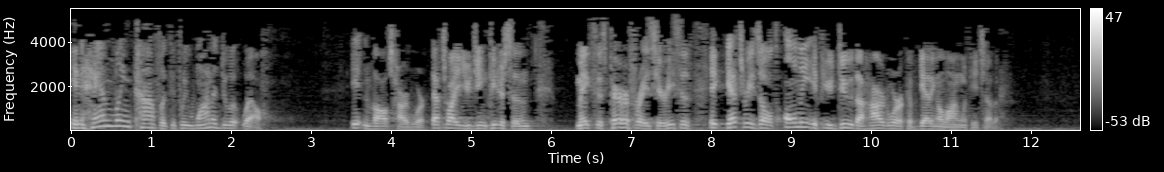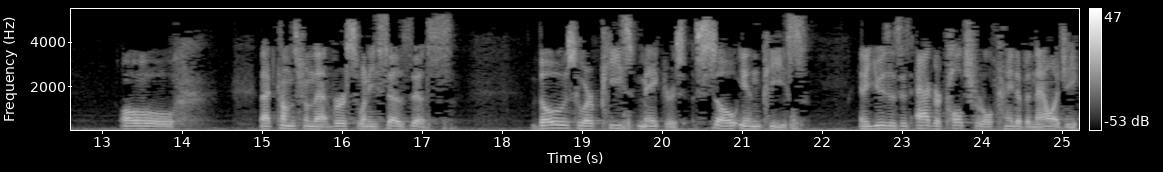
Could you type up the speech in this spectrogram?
in handling conflict, if we want to do it well, it involves hard work. That's why Eugene Peterson makes this paraphrase here. He says, it gets results only if you do the hard work of getting along with each other. Oh, that comes from that verse when he says this Those who are peacemakers sow in peace. And he uses this agricultural kind of analogy.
